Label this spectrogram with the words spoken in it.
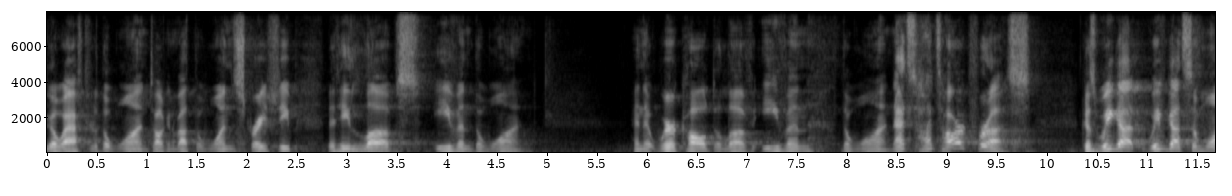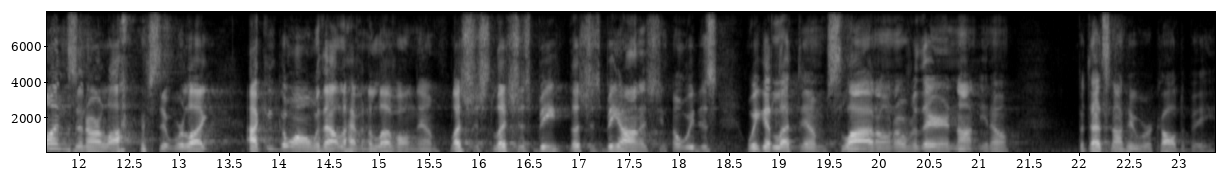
go after the one, talking about the one stray sheep, that he loves even the one. And that we're called to love even the one. That's, that's hard for us because we got, we've got some ones in our lives that we're like, I can go on without having to love on them. Let's just let's just be let's just be honest. You know, we just we could let them slide on over there and not, you know. But that's not who we're called to be.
